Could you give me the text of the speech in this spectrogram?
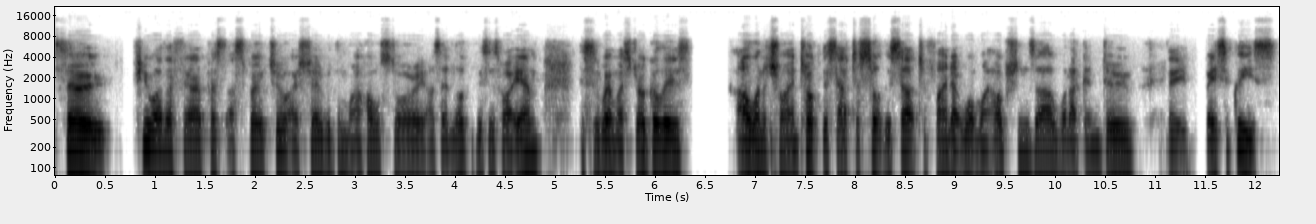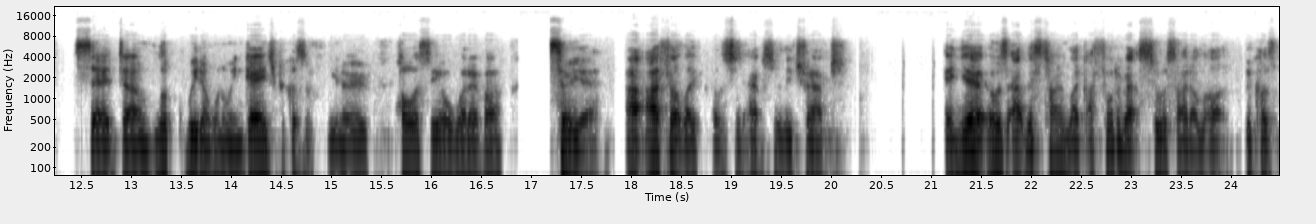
So a few other therapists I spoke to, I shared with them my whole story. I said, look, this is who I am. This is where my struggle is. I want to try and talk this out, to sort this out, to find out what my options are, what I can do. They basically said, um, look, we don't want to engage because of, you know, policy or whatever. So yeah, I, I felt like I was just absolutely trapped. And yeah, it was at this time like I thought about suicide a lot because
